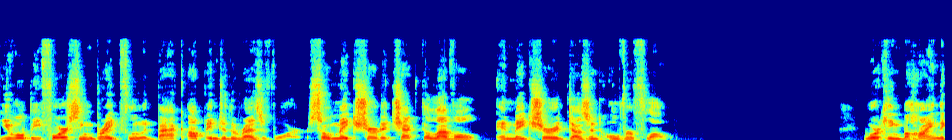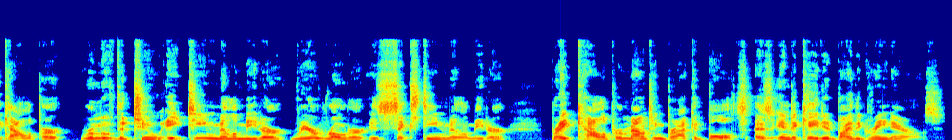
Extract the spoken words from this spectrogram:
You will be forcing brake fluid back up into the reservoir, so make sure to check the level and make sure it doesn't overflow. Working behind the caliper, remove the two 18mm rear rotor is 16mm brake caliper mounting bracket bolts, as indicated by the green arrows.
